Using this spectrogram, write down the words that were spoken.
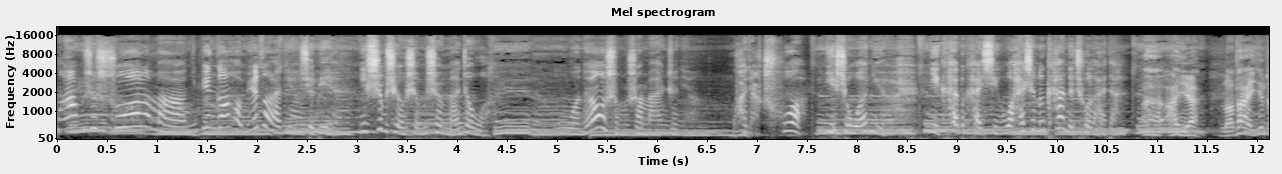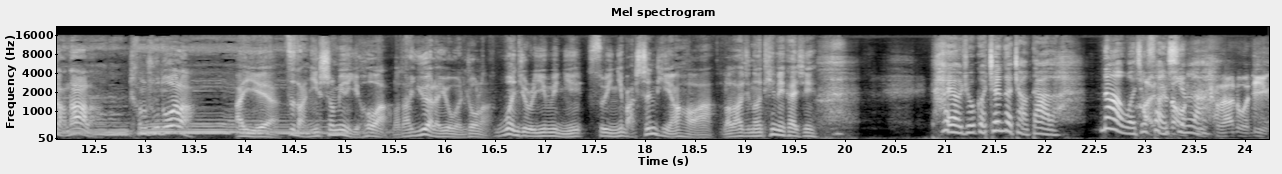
妈不是说了吗？你病刚好，别总来店里。雪碧，你是不是有什么事瞒着我？我能有什么事瞒着你？快点说！你是我女儿，你开不开心，我还是能看得出来的。呃，阿姨，老大已经长大了，成熟多了。阿姨，自打您生病以后啊，老大越来越稳重了。问就是因为您，所以您把身体养好啊，老大就能天天开心。他要如果真的长大了，那我就放心了。尘埃落定，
